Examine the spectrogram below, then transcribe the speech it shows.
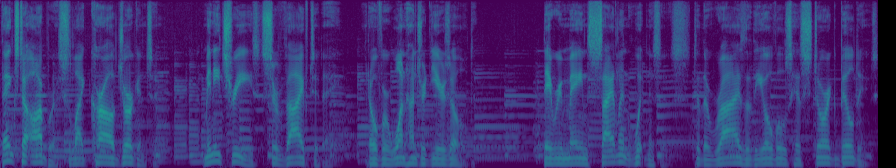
Thanks to arborists like Carl Jorgensen, many trees survive today at over 100 years old. They remain silent witnesses to the rise of the Oval's historic buildings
